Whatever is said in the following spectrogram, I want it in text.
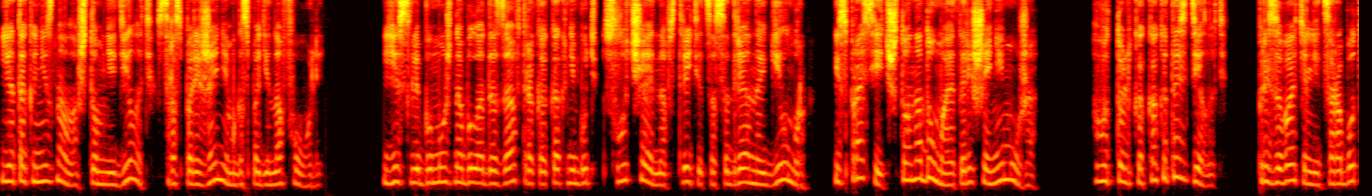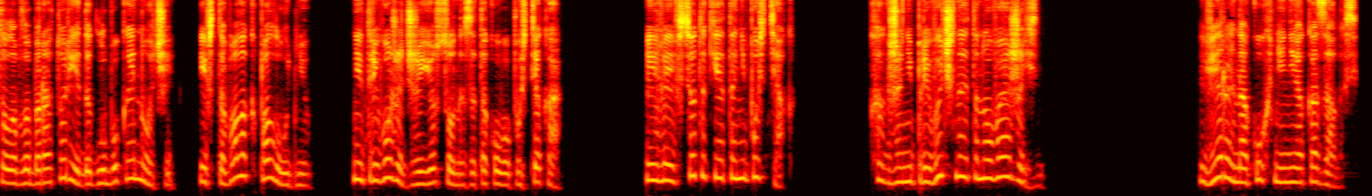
Я так и не знала, что мне делать с распоряжением господина Фоули. Если бы можно было до завтрака как-нибудь случайно встретиться с Адрианой Гилмур и спросить, что она думает о решении мужа. Вот только как это сделать? Призывательница работала в лаборатории до глубокой ночи и вставала к полудню. Не тревожить же ее сон из-за такого пустяка. Или все-таки это не пустяк? Как же непривычна эта новая жизнь. Веры на кухне не оказалось.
